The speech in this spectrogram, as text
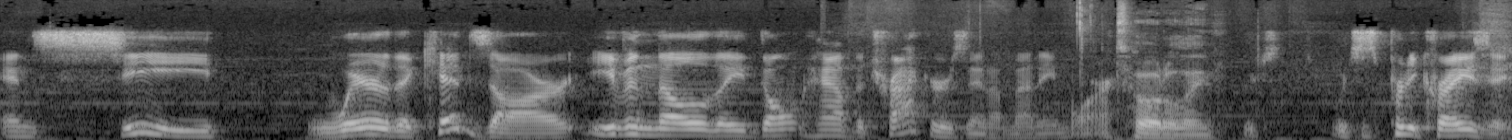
and see where the kids are even though they don't have the trackers in them anymore Totally. which which is pretty crazy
